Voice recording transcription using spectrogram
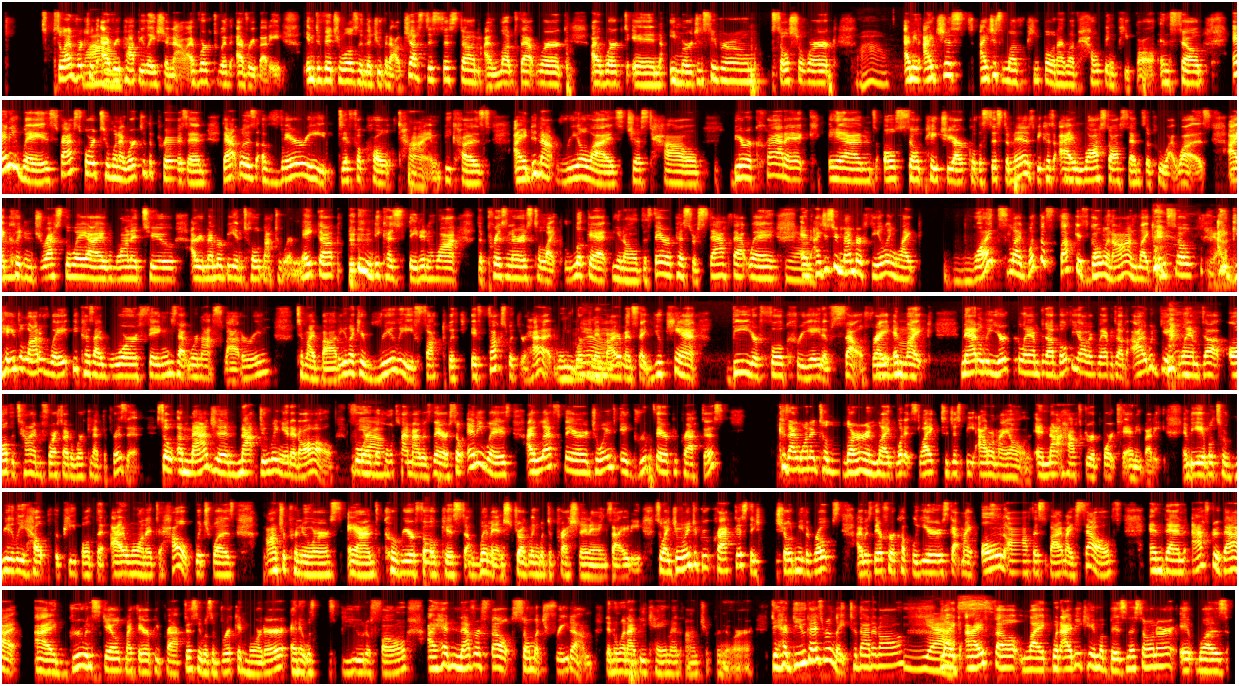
So I've worked wow. with every population now. I've worked with everybody, individuals in the juvenile justice system. I loved that work. I worked in emergency room, social work. Wow. I mean, I just I just love people and I love helping people. And so anyways, fast forward to when I worked at the prison, that was a very difficult time because I did not realize just how bureaucratic and also patriarchal the system is because I mm. lost all sense of who I was. I mm-hmm. couldn't dress the way I wanted to. I remember being told not to wear makeup because they didn't want the prisoners to like look at, you know, the therapist or staff that way. Yeah. And I just remember feeling like what like what the fuck is going on like and so yeah. i gained a lot of weight because i wore things that were not flattering to my body like it really fucked with it fucks with your head when you work yeah. in environments that you can't be your full creative self, right? Mm-hmm. And like Natalie, you're glammed up. Both of y'all are glammed up. I would get glammed up all the time before I started working at the prison. So imagine not doing it at all for yeah. the whole time I was there. So, anyways, I left there, joined a group therapy practice because I wanted to learn like what it's like to just be out on my own and not have to report to anybody and be able to really help the people that I wanted to help, which was entrepreneurs and career focused uh, women struggling with depression and anxiety. So I joined a group practice. They showed me the ropes. I was there for a couple years, got my own office by myself. And then after that, I grew and scaled my therapy practice. It was a brick and mortar and it was beautiful. I had never felt so much freedom than when I became an entrepreneur. Do, have, do you guys relate to that at all? Yeah. Like I felt like when I became a business owner, it was,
